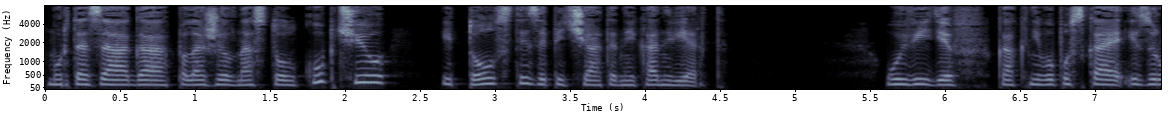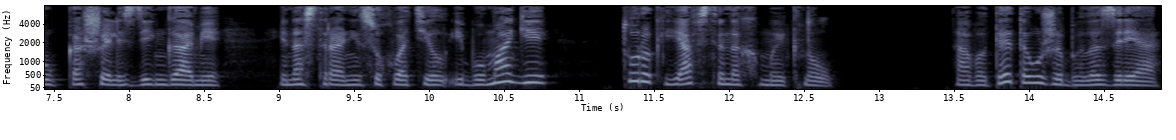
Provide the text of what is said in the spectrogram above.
Муртаза ага положил на стол купчую и толстый запечатанный конверт. Увидев, как не выпуская из рук кошель с деньгами, иностранец ухватил и бумаги, турок явственно хмыкнул. А вот это уже было зря.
